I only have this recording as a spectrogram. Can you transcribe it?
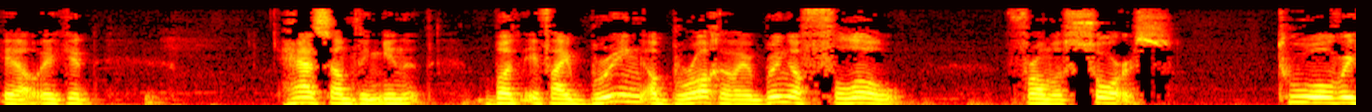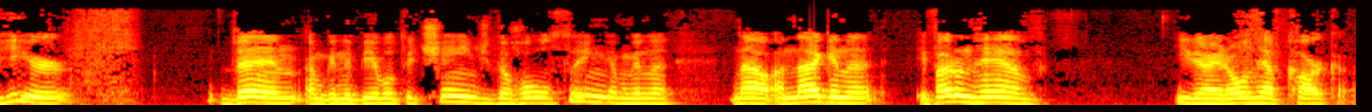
you know, it could has something in it. But if I bring a bracha, if I bring a flow from a source to over here, then I'm going to be able to change the whole thing. I'm going to, now I'm not going to, if I don't have, either I don't have karka,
